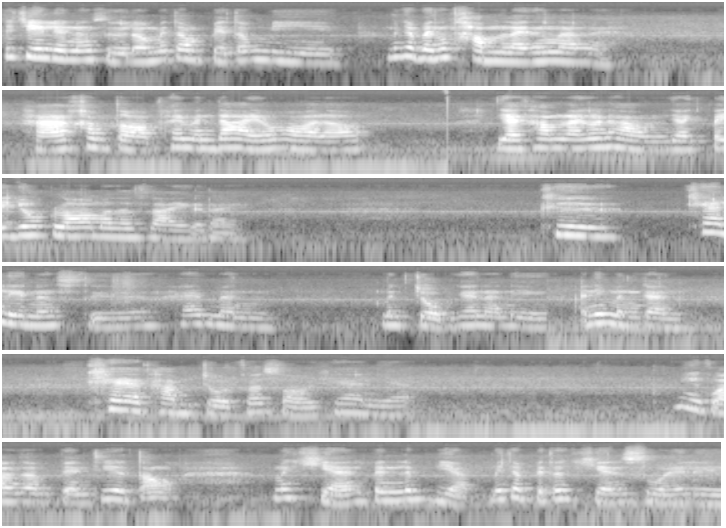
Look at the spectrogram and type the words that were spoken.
ที่จริงเรียนหนังสือเราไม่ต้องเป็นต้องมี ไม่จำเป็นต้องทำอะไรทั้งนั้นแหละ หาคำตอบให้มันได้ก็พอแล้ว อยากทำอะไรก็ทำอยากไปยกล้อมอเตอร์ไซค์ก็ได้ คือแค่เรียนหนังสือให้มันมันจบแค่นั้นเอง อันนี้เหมือนกัน แค่ทำโจทย์ข้อสอบแค่เนี้ยไม่มีความจำเป็นที่จะต้องไม่เขียนเป็นระเบียบ ไม่จำเป็นต้องเขียนสวยเลย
